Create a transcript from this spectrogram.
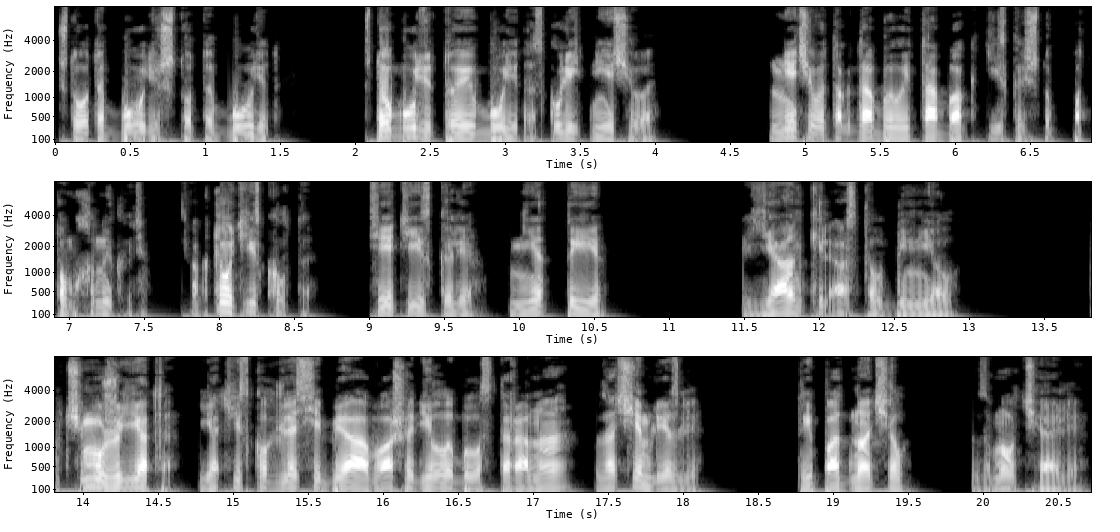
Что-то будет, что-то будет! Что будет, то и будет, а скулить нечего!» Нечего тогда было и табак тискать, чтобы потом хныкать. А кто тискал-то? Те тискали. Нет ты. Янкель остолбенел. Почему же я-то? Я тискал для себя, а ваше дело было сторона. Зачем лезли? Ты подначил. Замолчали.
